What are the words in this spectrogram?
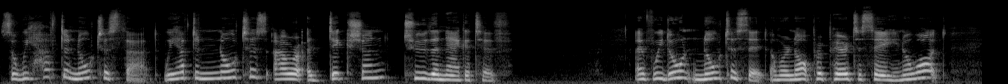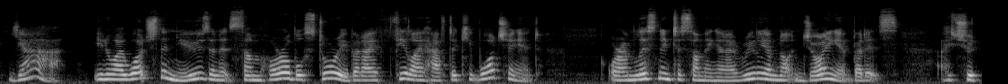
So we have to notice that. We have to notice our addiction to the negative. if we don't notice it and we're not prepared to say, you know what? Yeah, you know, I watch the news and it's some horrible story, but I feel I have to keep watching it. Or I'm listening to something and I really am not enjoying it, but it's I should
